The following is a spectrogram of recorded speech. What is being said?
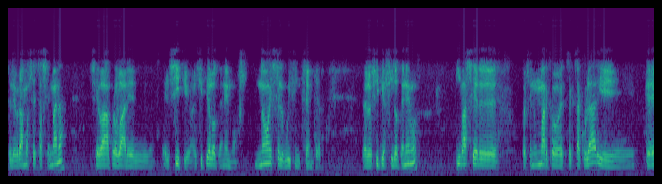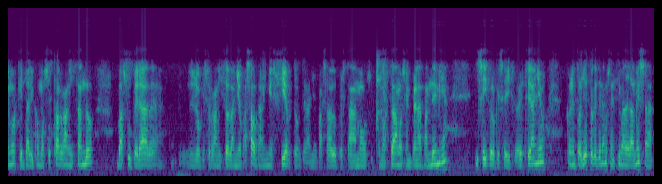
celebramos esta semana se va a aprobar el, el sitio. El sitio lo tenemos. No es el Within Center, pero el sitio sí lo tenemos y va a ser eh, pues en un marco espectacular y creemos que tal y como se está organizando va a superar lo que se organizó el año pasado. También es cierto que el año pasado pues estábamos como estábamos en plena pandemia y se hizo lo que se hizo. Este año con el proyecto que tenemos encima de la mesa,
